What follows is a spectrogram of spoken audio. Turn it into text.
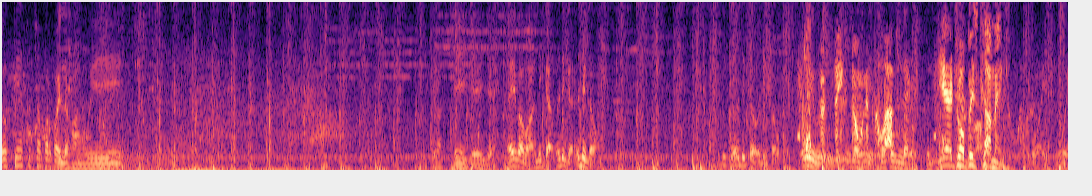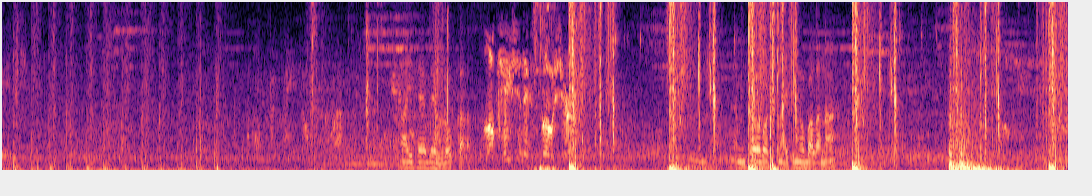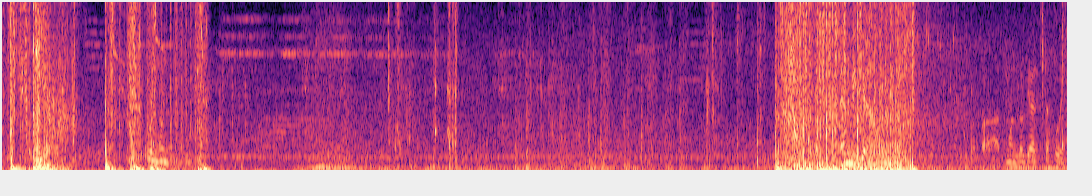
শক্তি এত চাপার পাইলাম না ওই এই যে এই যে এই বাবা এদিকে আও, এদিকে আও, এদিকে আও। এদিকে আও, এদিকে আও, এদিকে আও। ওই, ওই, ওই, ওই, ওই, কতগুলা দেখছেন? The airdrop is coming. Wait, wait. I have a locus. Location exposure. আমি তো আবার স্নাইপিংও বালা না Oh, no, no, আরেকটা কই?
